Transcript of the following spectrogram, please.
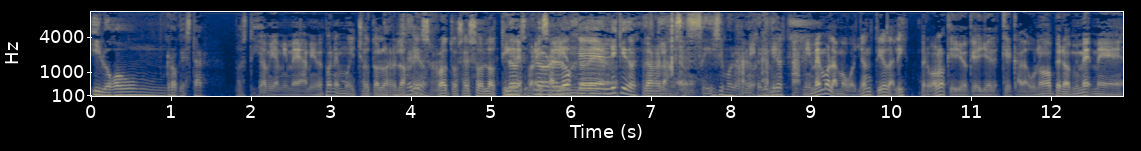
y luego un rockstar. Pues tío, a mí, a mí me, a mí me ponen muy chotos los relojes rotos, esos, los tigres Los- por ahí los saliendo. relojes de- líquidos. Los relojes. Son feísimos los a mí, relojes a mí- líquidos. A mí, me mola mogollón, tío, Dalí. Pero vamos, que yo, que, yo- que cada uno, pero a mí me, me,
